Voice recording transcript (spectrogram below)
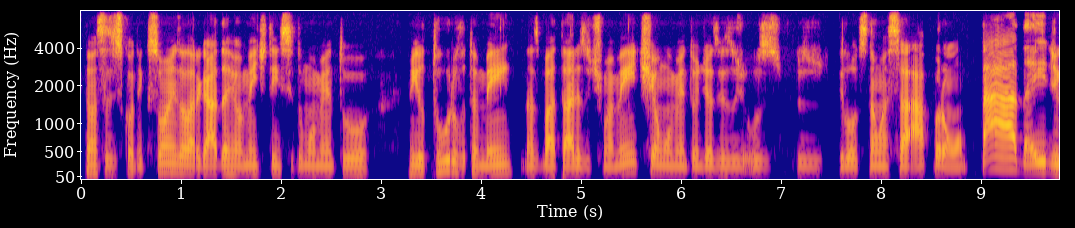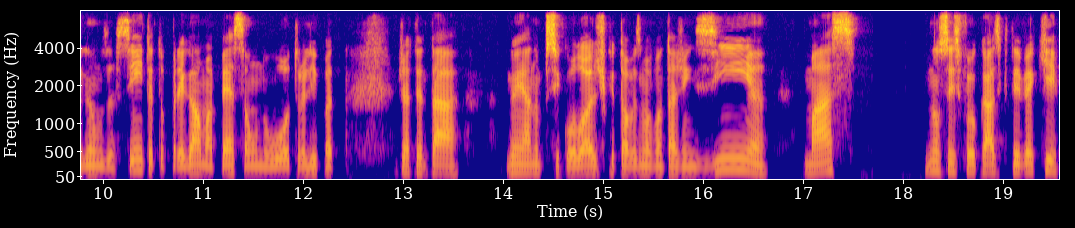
Então essas desconexões, a largada realmente tem sido um momento meio turvo também nas batalhas ultimamente. É um momento onde às vezes os, os pilotos dão essa aprontada aí, digamos assim, tentam pregar uma peça um no outro ali para já tentar ganhar no psicológico e talvez uma vantagenzinha, mas não sei se foi o caso que teve aqui.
